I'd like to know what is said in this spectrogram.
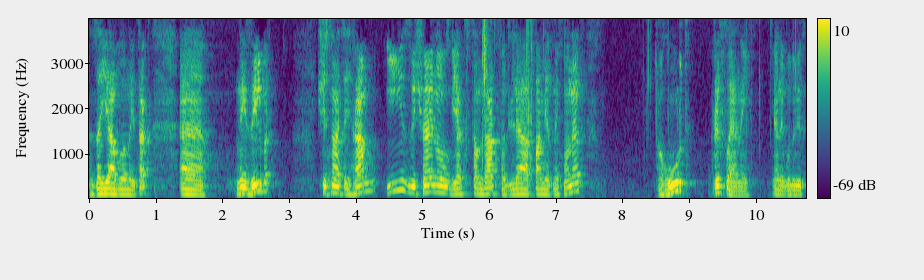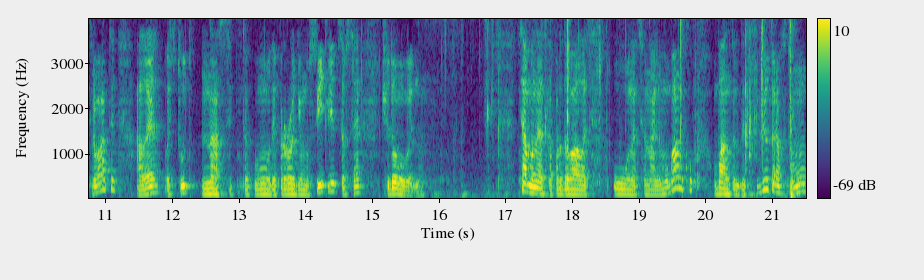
заявлений так. Е, Нейзильбер 16 грам. І, звичайно, як стандартно для пам'ятних монет, гурт рифлений. Я не буду відкривати, але ось тут на так мовити, природньому світлі це все чудово видно. Ця монетка продавалась у Національному банку, у банках-дистриб'юторах, тому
